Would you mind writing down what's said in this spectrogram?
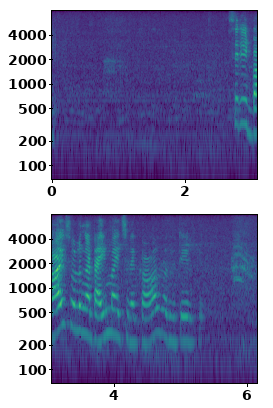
சரி பாய் சொல்லுங்க. டைம் ஆயிடுச்சு. எனக்கு கால் வந்துட்டே இருக்கு.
